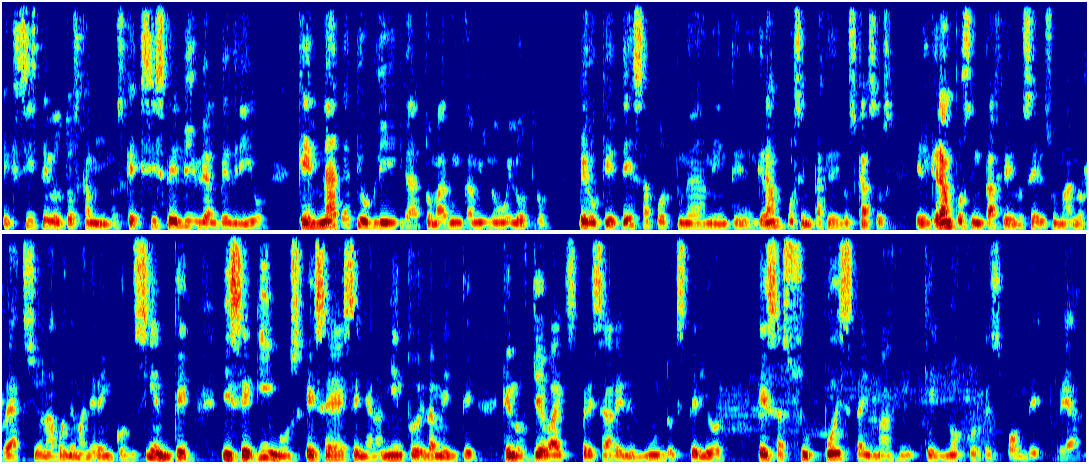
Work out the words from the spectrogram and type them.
existen los dos caminos, que existe el libre albedrío, que nada te obliga a tomar un camino o el otro, pero que desafortunadamente en el gran porcentaje de los casos, el gran porcentaje de los seres humanos reaccionamos de manera inconsciente y seguimos ese señalamiento de la mente que nos lleva a expresar en el mundo exterior esa supuesta imagen que no corresponde realmente.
